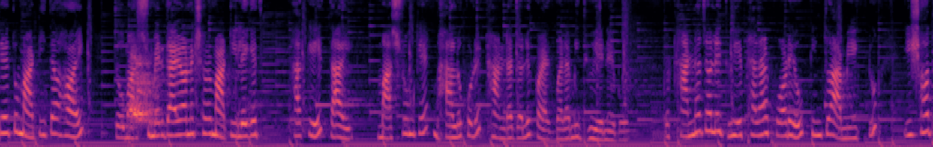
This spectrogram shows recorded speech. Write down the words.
যেহেতু মাটিতে হয়, তো মাশরুমের গায়ে অনেক সময় মাটি লেগে থাকে, তাই মাশরুমকে ভালো করে ঠান্ডা জলে কয়েকবার আমি ধুয়ে নেব। তো ঠান্ডা জলে ধুয়ে ফেলার পরেও কিন্তু আমি একটু ঈষৎ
